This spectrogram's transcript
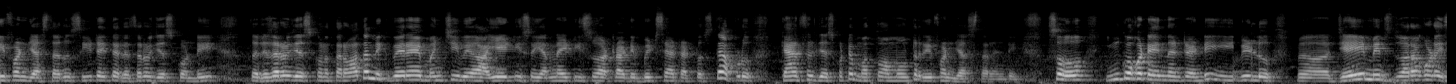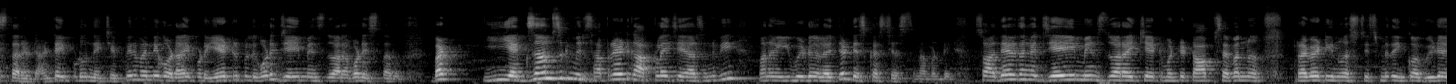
రీఫండ్ చేస్తారు. సీట్ అయితే రిజర్వ్ చేసుకోండి. రిజర్వ్ చేసుకున్న తర్వాత మీకు వేరే మంచి ఐఐటీస్ ఎన్ఐటీస్ అట్లాంటి బిట్స్ అట్టు వస్తే అప్పుడు క్యాన్సిల్ చేసుకుంటే మొత్తం అమౌంట్ రీఫండ్ చేస్తారండి. సో ఇంకొకటి ఏంటంటే అండి వీళ్ళు జేఏ మెయిన్స్ ద్వారా కూడా ఇస్తారండి. అంటే ఇప్పుడు నేను చెప్పినవన్నీ కూడా ఇప్పుడు ఏ ట్రిపుల్ e కూడా జేఈ మెయిన్స్ ద్వారా కూడా ఇస్తారు. బట్ ఈ ఎగ్జామ్స్కి మీరు సపరేట్గా అప్లై చేయాల్సినవి మనం ఈ వీడియోలో అయితే డిస్కస్ చేస్తున్నామండి. సో అదేవిధంగా జేఈ మీన్స్ ద్వారా ఇచ్చేటువంటి టాప్ సెవెన్ ప్రైవేట్ యూనివర్సిటీస్ మీద ఇంకో వీడియో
